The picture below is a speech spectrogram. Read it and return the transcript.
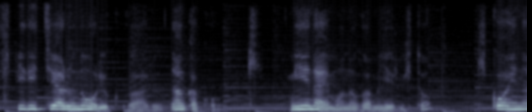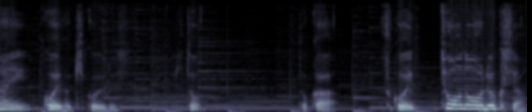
スピリチュアル能力がある。なんかこう見えないものが見える人聞こえない声が聞こえる人とかすごい超能力者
